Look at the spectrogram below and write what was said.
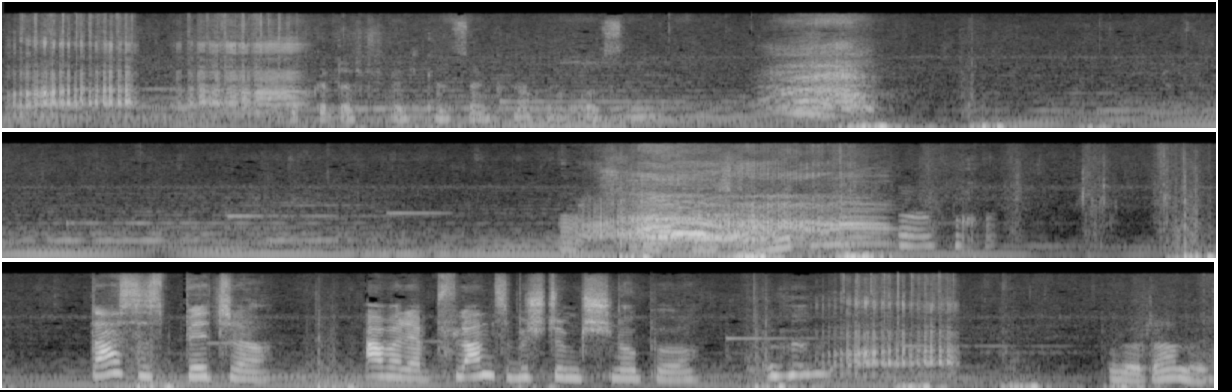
Ich hab gedacht, vielleicht kannst du einen Knochen rausnehmen. Ah? Das ist bitter. Aber der Pflanze bestimmt Schnuppe. Oder damit?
